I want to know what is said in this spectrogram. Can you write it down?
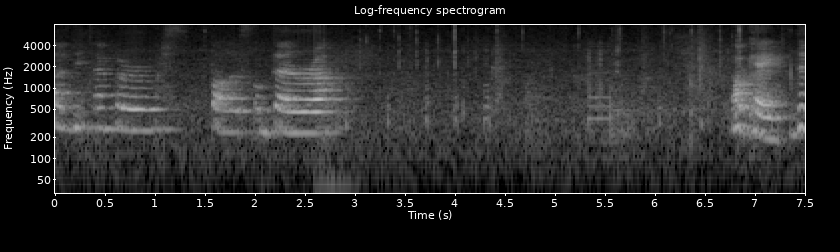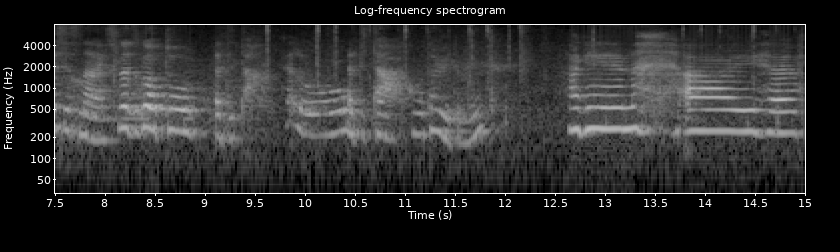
At the emperor's palace on Terra. Okay, this is nice. Let's go to Edita. Hello. Edita, what are you doing? Again, I have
